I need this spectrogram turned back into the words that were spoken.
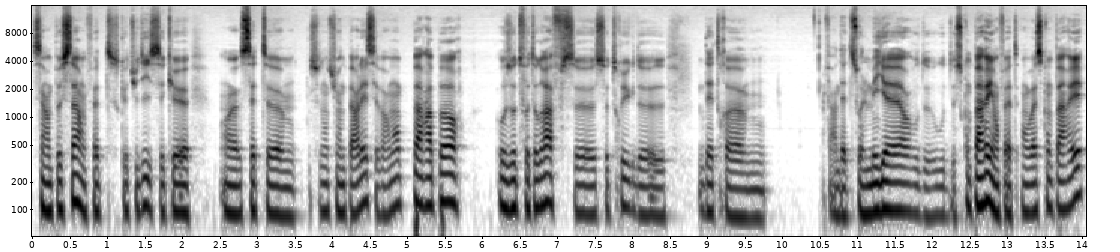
c'est un peu ça, en fait, ce que tu dis, c'est que euh, cette, ce dont tu viens de parler, c'est vraiment par rapport aux autres photographes, ce, ce truc de d'être euh, d'être soit le meilleur ou de, se comparer en fait. On va se comparer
